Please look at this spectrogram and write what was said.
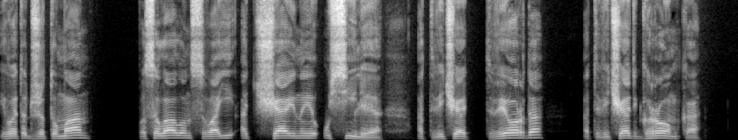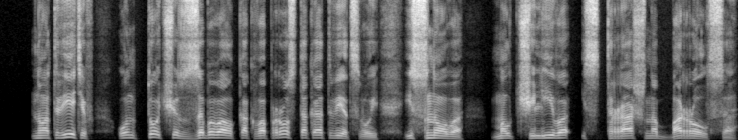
И в этот же туман посылал он свои отчаянные усилия отвечать твердо, отвечать громко. Но ответив, он тотчас забывал как вопрос, так и ответ свой, и снова молчаливо и страшно боролся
